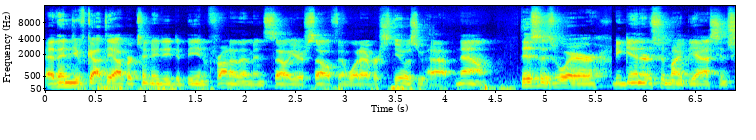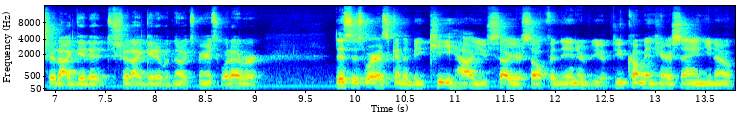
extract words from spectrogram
And then you've got the opportunity to be in front of them and sell yourself and whatever skills you have. Now this is where beginners who might be asking should i get it? Should i get it with no experience? whatever this is where it's going to be key how you sell yourself in the interview. If you come in here saying you know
